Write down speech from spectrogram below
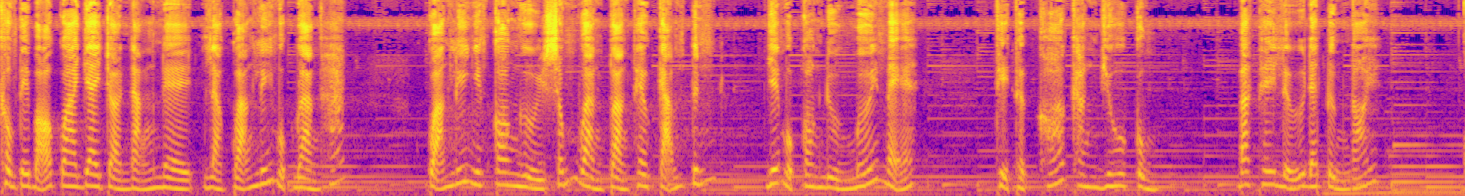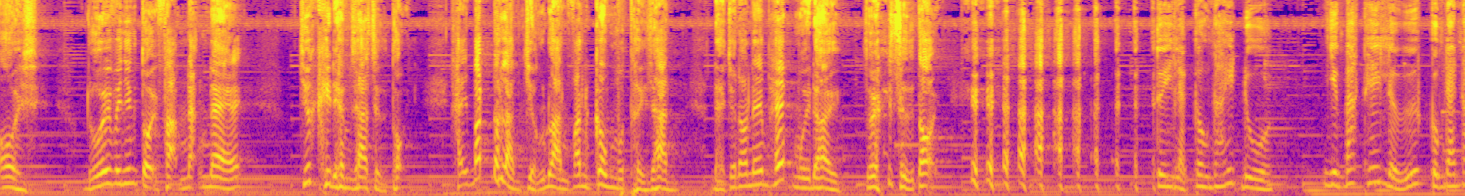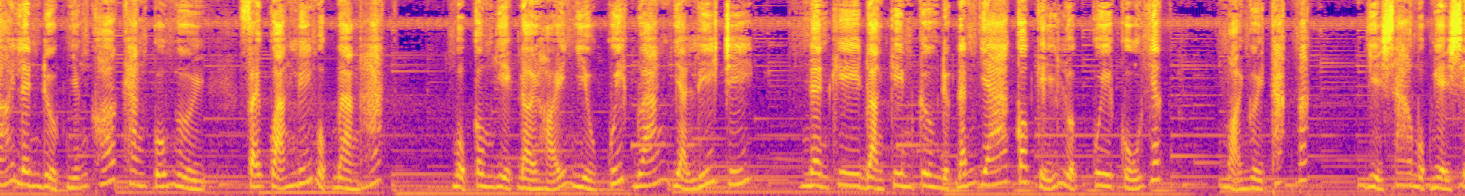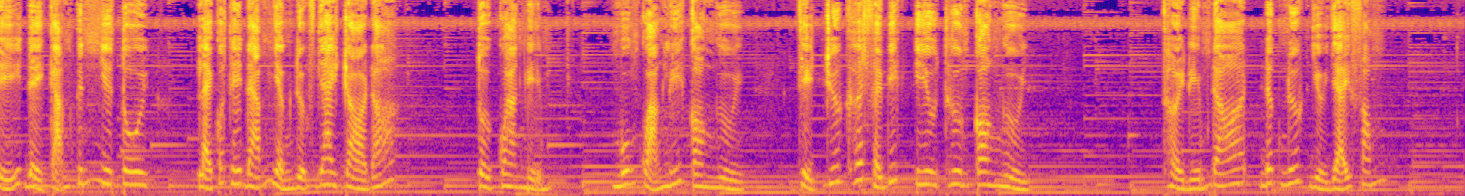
Không thể bỏ qua vai trò nặng nề là quản lý một đoàn hát Quản lý những con người sống hoàn toàn theo cảm tính Với một con đường mới mẻ Thì thật khó khăn vô cùng. Bác thê Lữ đã từng nói Ôi, đối với những tội phạm nặng nề ấy, Trước khi đem ra xử tội Hãy bắt nó làm trưởng đoàn văn công một thời gian Để cho nó nếm hết mùi đời Rồi hãy xử tội. Tuy là câu nói đùa, nhưng bác Thế Lữ cũng đã nói lên được những khó khăn của người phải quản lý một đoàn hát. một công việc đòi hỏi nhiều quyết đoán và lý trí nên khi đoàn kim cương được đánh giá có kỷ luật quy củ nhất mọi người thắc mắc vì sao một nghệ sĩ đầy cảm tính như tôi lại có thể đảm nhận được vai trò đó tôi quan niệm muốn quản lý con người thì trước hết phải biết yêu thương con người thời điểm đó, đất nước vừa giải phóng.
